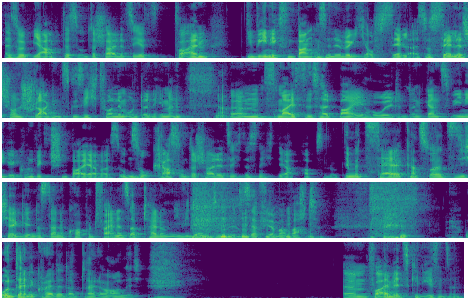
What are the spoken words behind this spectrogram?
Also ja, das unterscheidet sich jetzt vor allem. Die wenigsten Banken sind ja wirklich auf Sell. Also Sell ist schon Schlag ins Gesicht von dem Unternehmen. Ja. Ähm, das meiste ist halt Buy, Hold und dann ganz wenige Conviction Buy, aber so, mhm. so krass unterscheidet sich das nicht. Ja, absolut. Ja, mit Sell kannst du halt sicher gehen, dass deine Corporate Finance Abteilung nie wieder einen Deal mit dieser Firma macht. und deine Credit Abteilung auch nicht. Ähm, vor allem, wenn es Chinesen sind.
